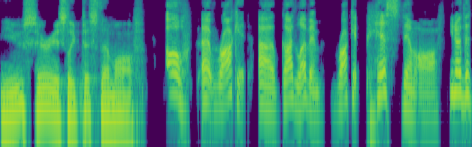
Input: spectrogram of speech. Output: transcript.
You seriously pissed them off. Oh, uh, Rocket, uh, God love him. Rocket pissed them off. You know, the,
